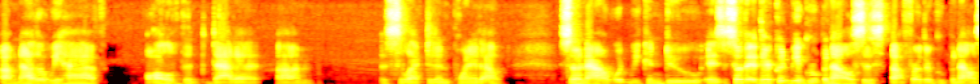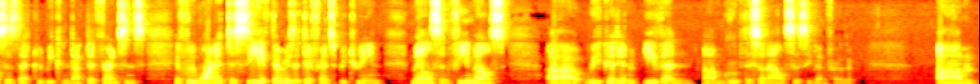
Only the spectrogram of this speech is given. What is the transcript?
um, now that we have all of the data um, selected and pointed out, so now what we can do is, so th there could be a group analysis, uh, further group analysis that could be conducted. For instance, if we wanted to see if there is a difference between males and females, uh, we could even um, group this analysis even further. Um,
